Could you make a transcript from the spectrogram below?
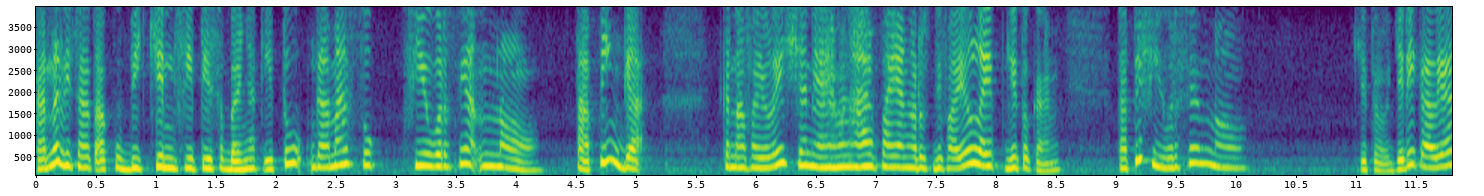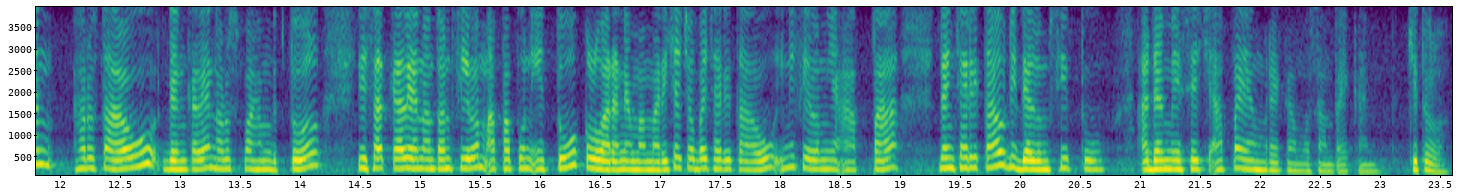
Karena di saat aku bikin VT sebanyak itu nggak masuk viewersnya nol tapi nggak kena violation ya emang apa yang harus di violate gitu kan tapi viewersnya nol gitu loh. Jadi kalian harus tahu dan kalian harus paham betul di saat kalian nonton film apa pun itu keluarannya Mama Rica coba cari tahu ini filmnya apa dan cari tahu di dalam situ ada message apa yang mereka mau sampaikan gitu loh.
